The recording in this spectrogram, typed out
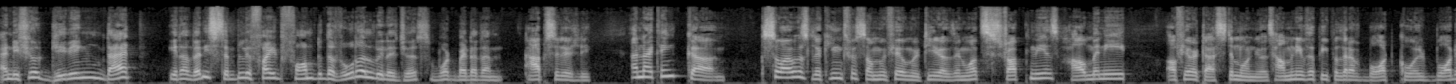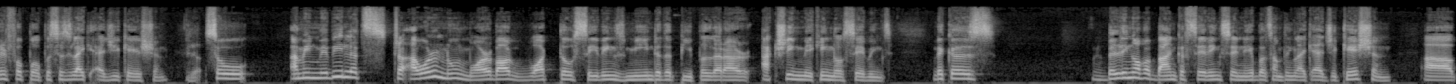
And if you're giving that in a very simplified form to the rural villages, what better than Absolutely. And I think, um, so I was looking through some of your materials, and what struck me is how many of your testimonials, how many of the people that have bought gold bought it for purposes like education. Yeah. So, I mean, maybe let's, try, I want to know more about what those savings mean to the people that are actually making those savings. Because building up a bank of savings to enable something like education, uh,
